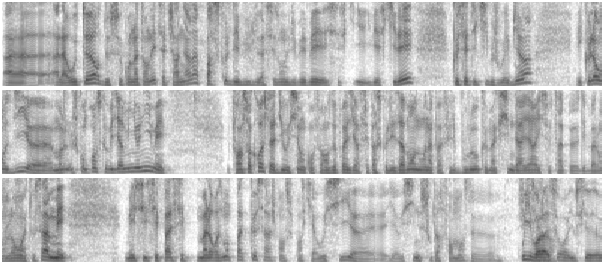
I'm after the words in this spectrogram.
à, la hauteur de ce qu'on attendait de cette charnière-là, parce que le début de la saison de l'UBB, c'est ce il est ce qu'il est, que cette équipe jouait bien, et que là on se dit, euh, moi je comprends ce que veut dire Mignoni, mais François Cross l'a dit aussi en conférence de presse, c'est parce que les avants, nous on n'a pas fait le boulot, que Maxime derrière, il se tape des ballons lents et tout ça, mais mais c'est pas c'est malheureusement pas que ça je pense. Je pense qu'il y a aussi euh, il y a aussi une sous-performance de oui voilà parce que,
